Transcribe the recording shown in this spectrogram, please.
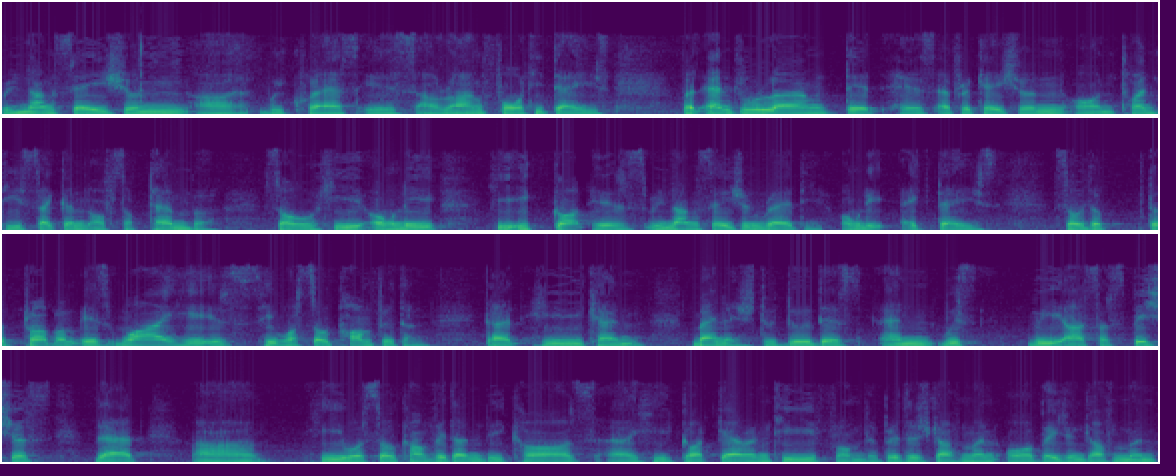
renunciation uh, request is around 40 days. But Andrew Leung did his application on 22nd of September. So he only he got his renunciation ready only eight days. So the the problem is why he, is, he was so confident that he can manage to do this. And we, we are suspicious that uh, he was so confident because uh, he got guarantee from the British government or Beijing government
